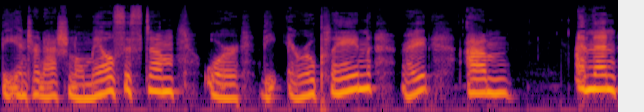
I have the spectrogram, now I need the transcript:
the international mail system or the aeroplane, right? Um, and then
